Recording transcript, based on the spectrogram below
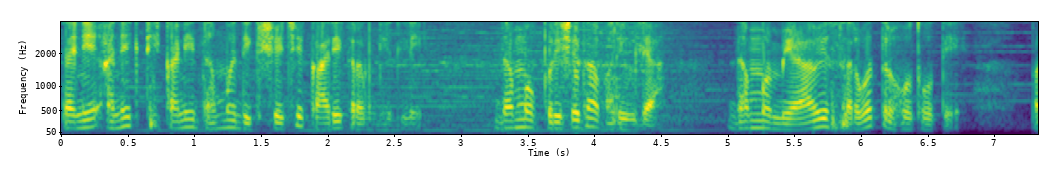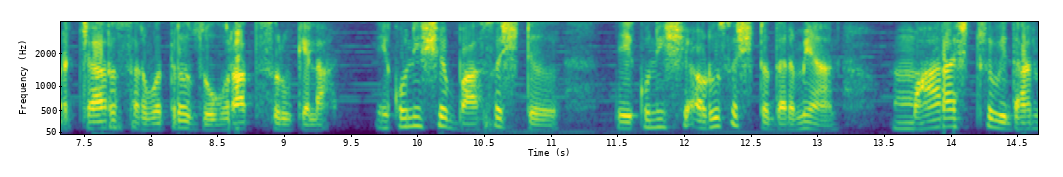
त्यांनी अनेक ठिकाणी धम्मदीक्षेचे कार्यक्रम घेतले. धम्म परिषदा भरविल्या. धम्म मेळावे सर्वत्र होत होते. प्रचार सर्वत्र जोरात सुरू केला. एकोणीसशे बासष्ट ते एकोणीसशे अडुसष्ट दरम्यान महाराष्ट्र विधान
